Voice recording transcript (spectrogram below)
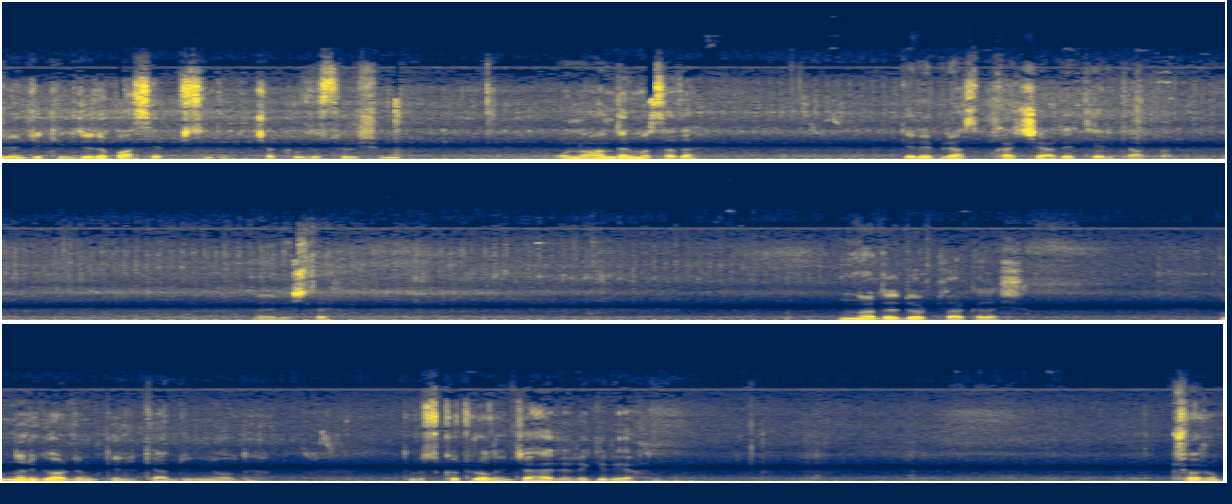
bir önceki videoda bahsetmiştim çakıllı sürüşümü. Onu andırmasa da gene biraz kaç yerde tehlike atladı. Böyle işte. Bunlar da dörtlü arkadaş. Bunları gördüm gelirken dün yolda. Tabi skuter olunca her yere giriyor. Çorum.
